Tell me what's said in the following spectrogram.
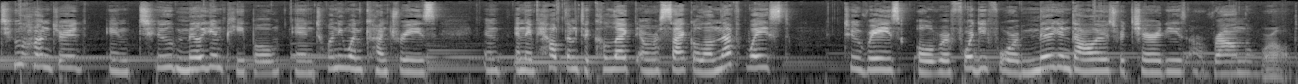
202 million people in 21 countries, and, and they've helped them to collect and recycle enough waste to raise over $44 million for charities around the world.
